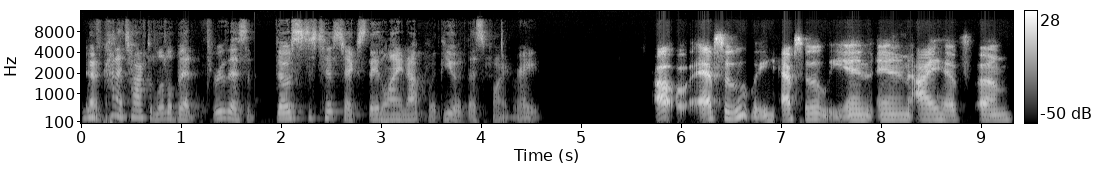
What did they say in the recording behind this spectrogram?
we've Yes. kind of talked a little bit through this. Those statistics, they line up with you at this point, right? Oh, absolutely, absolutely. And and I have um,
